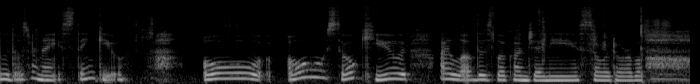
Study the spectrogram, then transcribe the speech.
Ooh, those are nice. Thank you. Oh, oh, so cute. I love this look on Jenny. So adorable.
